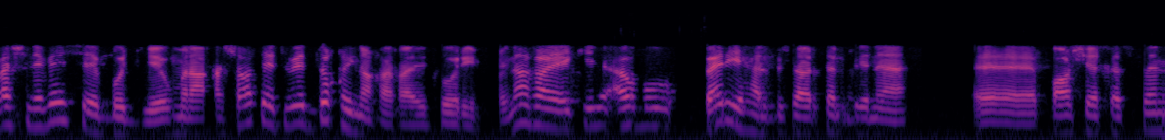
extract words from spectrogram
ڕەش نوێش بودجێ و مناقەشاتێت دوێ دو قینەقەڕای کۆری قینەقایەکی ئەو بوو بەری هەلبژارتن بێنە پاشێ خستن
